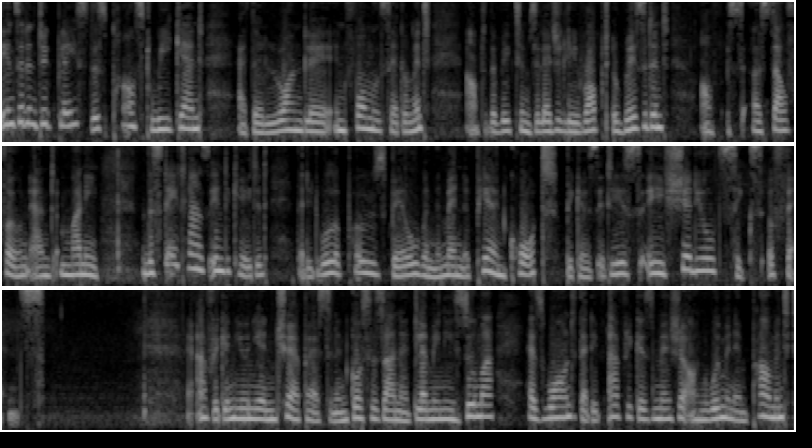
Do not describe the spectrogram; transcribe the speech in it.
The incident took place this past weekend at the Lwandle informal settlement after the victims allegedly robbed a resident of a cell phone and money. The state has indicated that it will oppose bail when the men appear in court because it is a Schedule 6 offence. The African Union Chairperson Nkosazana Dlamini Zuma has warned that if Africa's measure on women empowerment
